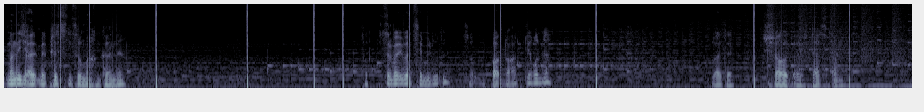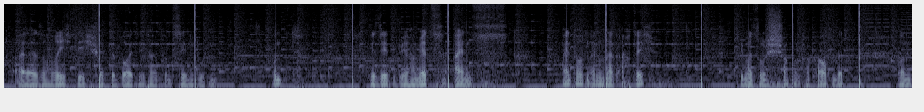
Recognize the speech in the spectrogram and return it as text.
Was man nicht halt mit Pisten so machen kann, ne? So, jetzt sind wir über 10 Minuten. So, baut noch ab die Runde. Leute, schaut euch das an. Also richtig fette Beute innerhalb von 10 Minuten. Und ihr seht, wir haben jetzt 1, 1180, die man zum Shoppen verkaufen wird. Und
